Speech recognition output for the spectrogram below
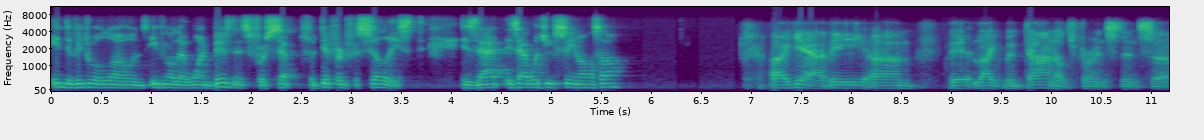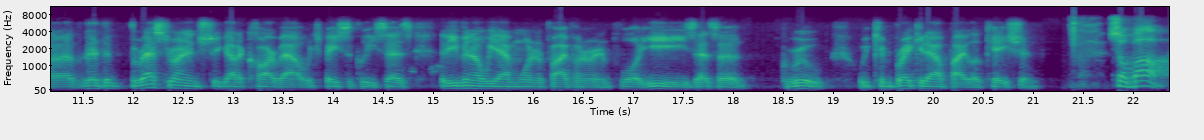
individual loans, even though they're one business for sep- for different facilities. Is that is that what you've seen also? Uh, yeah, the, um, the like McDonald's, for instance, uh, the, the restaurant industry got a carve out, which basically says that even though we have more than 500 employees as a group, we can break it out by location. So, Bob,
